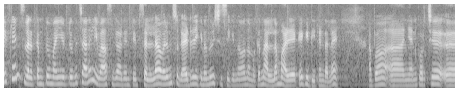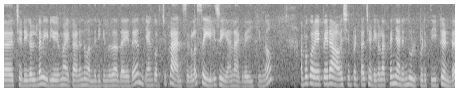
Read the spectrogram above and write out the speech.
Hi friends welcome to my YouTube channel Nivas garden tips എല്ലാവരും സുഖമായിട്ടിരിക്കണമെന്ന് വിശ്വസിക്കുന്നു. നമുക്ക് നല്ല മഴയൊക്കെ കിട്ടിയിട്ടുണ്ടല്ലേ? അപ്പോൾ ഞാൻ കുറച്ച് ചെടികളുടെ വീഡിയോയുമായിട്ടാണ് ഇന്ന് വന്നിരിക്കുന്നത്. അതായത് ഞാൻ കുറച്ച് പ്ലാന്റ്സുകൾ സെയിൽ ചെയ്യാൻ ആഗ്രഹിക്കുന്നു. അപ്പോൾ കുറേ പേര് ആവശ്യപ്പെട്ട ചെടികളൊക്കെ ഞാൻ ഇന്ന് ഉൾപ്പെടുത്തിയിട്ടുണ്ട്.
